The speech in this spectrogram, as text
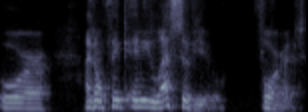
or i don't think any less of you for it.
